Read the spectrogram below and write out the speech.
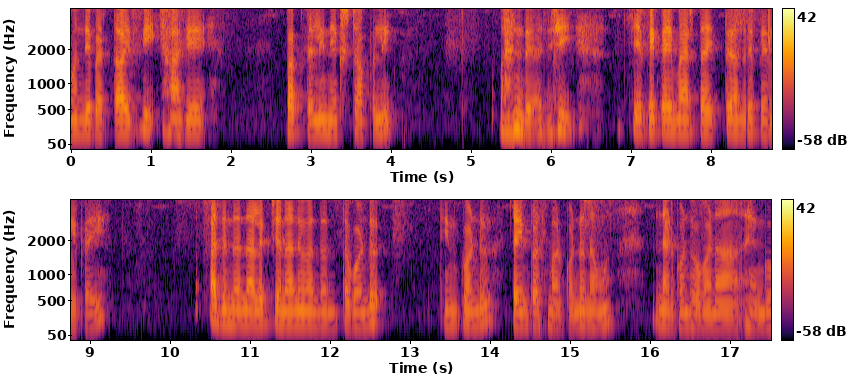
ಮುಂದೆ ಬರ್ತಾ ಇದ್ವಿ. ಹಾಗೆ ಪಕ್ಕದಲ್ಲಿ ನೆಕ್ಸ್ಟ್ ಸ್ಟಾಪಲ್ಲಿ ಒಂದು ಅಜ್ಜಿ ಚೇಪೆಕಾಯಿ ಮಾರ್ತಾ ಇತ್ತು ಅಂದರೆ ಪೇರಲಕಾಯಿ. ಅದನ್ನು ನಾಲ್ಕು ಜನನೂ ಒಂದೊಂದು ತಗೊಂಡು ತಿಂದ್ಕೊಂಡು ಟೈಮ್ ಪಾಸ್ ಮಾಡಿಕೊಂಡು ನಾವು ನಡ್ಕೊಂಡು ಹೋಗೋಣ. ಹೆಂಗೂ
